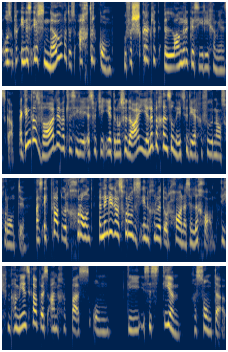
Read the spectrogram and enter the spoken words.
ons en dis eers nou wat ons agterkom hoe verskriklik belangrik is hierdie gemeenskap. Ek dink daar's waarde wat hulle sê is wat jy eet en ons het daai hele beginsel net so deur deurgevoer na ons grond toe. As ek praat oor grond, dan dink ek as grond is een groot orgaan, as 'n liggaam. Die gemeenskap is aangepas om die stelsel gesond te hou.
